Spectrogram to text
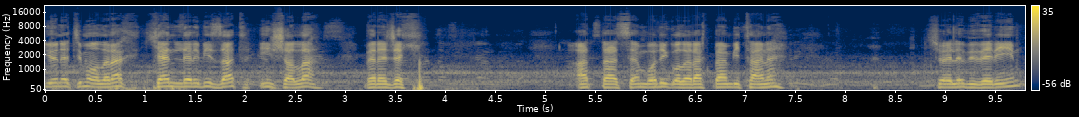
yönetimi olarak kendileri bizzat inşallah verecek. Hatta sembolik olarak ben bir tane şöyle bir vereyim.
